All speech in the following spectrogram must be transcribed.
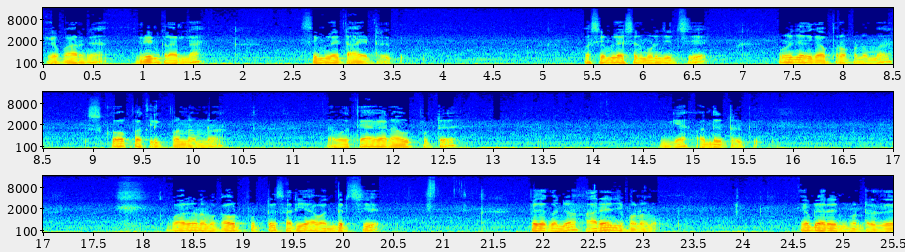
இங்கே பாருங்கள் க்ரீன் கலரில் சிமுலேட் ஆகிட்டுருக்கு இப்போ சிமுலேஷன் முடிஞ்சிடுச்சு. முடிஞ்சதுக்கப்புறம் இப்போ நம்ம ஸ்கோப்பை கிளிக் பண்ணோம்னா நமக்கு தேவையான அவுட்புட்டு இங்கே வந்துக்கிட்டு இருக்கு பாருங்கள் நமக்கு அவுட்புட்டு சரியாக வந்துடுச்சு. இப்போ இதை கொஞ்சம் அரேஞ்ச் பண்ணணும். எப்படி அரேஞ்ச் பண்ணுறது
